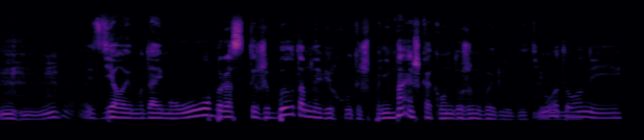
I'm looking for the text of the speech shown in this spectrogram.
э, сделай ему, дай ему образ. Ты же был там наверху, ты же понимаешь, как он должен выглядеть. И вот Мгм. он и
